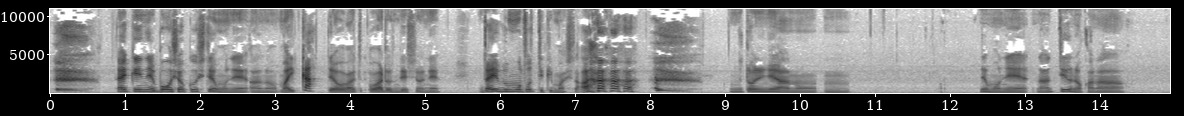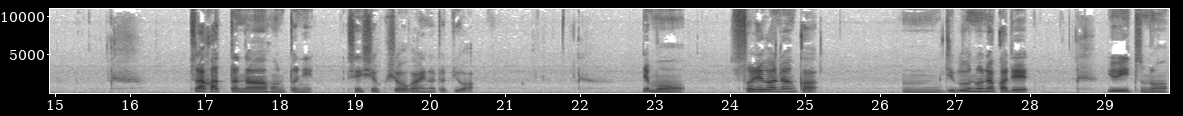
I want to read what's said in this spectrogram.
最近ね、暴食してもね、あの、まあいいかって終わるんですよね。だいぶ戻ってきました。本当にね、あの、うん。でもね、なんていうのかな。辛かったな、本当に。摂食障害の時は。でも、それがなんか、うん、自分の中で唯一の、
